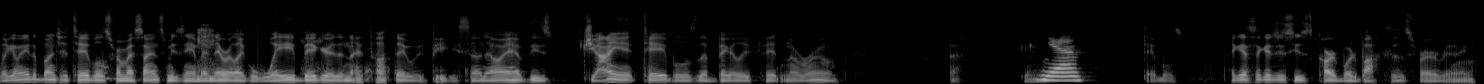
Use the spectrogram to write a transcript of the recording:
Like I made a bunch of tables for my science museum and they were like way bigger than I thought they would be. So now I have these giant tables that barely fit in a room. Ugh, Yeah. Tables. I guess I could just use cardboard boxes for everything.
